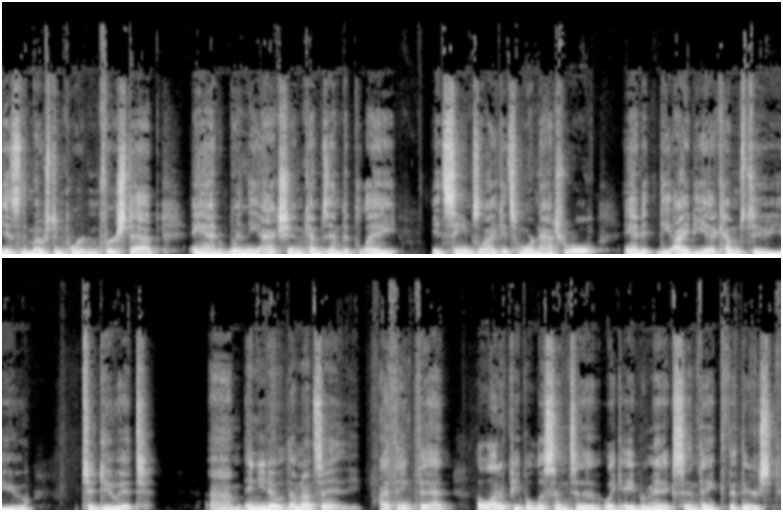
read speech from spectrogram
is the most important first step. And when the action comes into play, it seems like it's more natural and it, the idea comes to you to do it. Um, and, you know, I'm not saying, I think that a lot of people listen to like Abraham Hicks and think that there's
